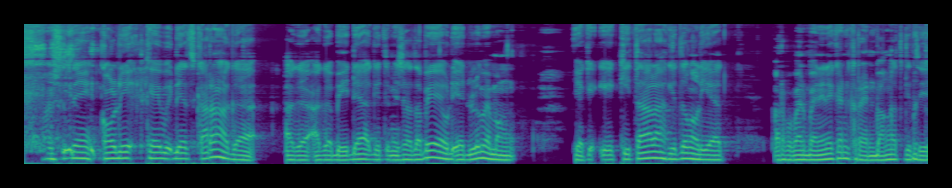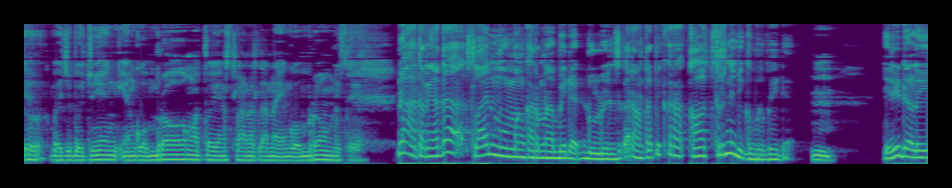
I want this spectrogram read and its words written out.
Maksudnya kalau di kayak dia sekarang agak agak agak beda gitu misal. Tapi ya, ya dulu memang ya kita lah gitu ngelihat para pemain-pemain ini kan keren banget gitu ya. Baju-bajunya yang yang gombrong atau yang celana-celana yang gombrong gitu ya. Nah ternyata selain memang karena beda dulu dan sekarang, tapi karena culture-nya juga berbeda. Hmm. Jadi dari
